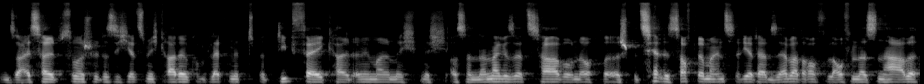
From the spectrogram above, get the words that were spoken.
Und sei es halt zum Beispiel, dass ich jetzt mich gerade komplett mit, mit Deepfake halt irgendwie mal mich, mich auseinandergesetzt habe und auch äh, spezielle Software mal installiert habe, selber drauf laufen lassen habe.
